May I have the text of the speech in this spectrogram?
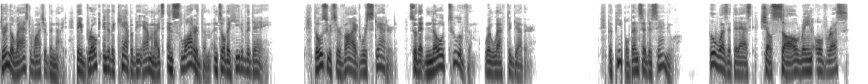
during the last watch of the night they broke into the camp of the ammonites and slaughtered them until the heat of the day. Those who survived were scattered so that no two of them were left together. The people then said to samuel who was it that asked shall saul reign over us?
